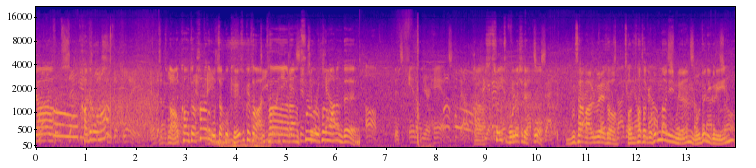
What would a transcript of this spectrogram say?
야, 다 들어오나? 나 아웃카운트를 하나도 못 잡고 계속해서 안타랑 출루를 허용하는데 자, 스트레이트 볼넷이 됐고 무사 말루에서 전타석에 홈런이 있는 로드니 그린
